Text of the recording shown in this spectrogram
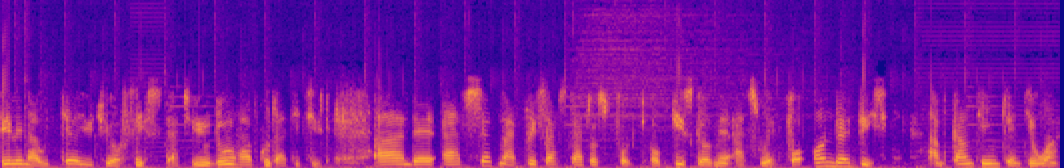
failing, I will tell you to your face that you don't have good attitude. And uh, I have set my preferred status for of this government as well. For 100 days, I'm counting 21.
